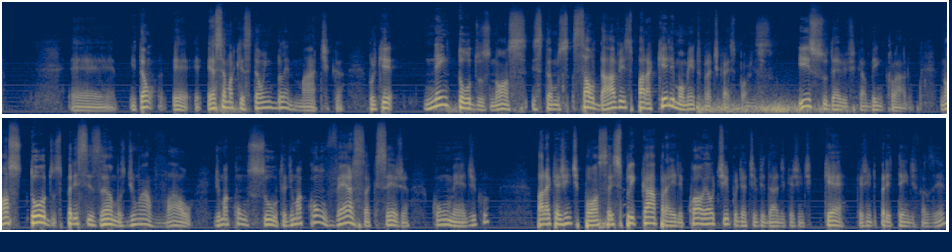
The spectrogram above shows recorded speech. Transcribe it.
É, então, é, é, essa é uma questão emblemática, porque nem todos nós estamos saudáveis para aquele momento praticar esporte. Isso deve ficar bem claro. Nós todos precisamos de um aval, de uma consulta, de uma conversa que seja com um médico, para que a gente possa explicar para ele qual é o tipo de atividade que a gente quer, que a gente pretende fazer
